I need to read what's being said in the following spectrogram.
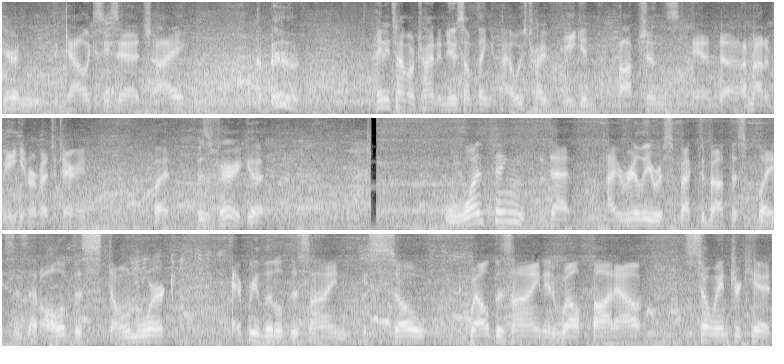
here in the Galaxy's Edge. I, anytime I'm trying to do something, I always try vegan options, and uh, I'm not a vegan or vegetarian, but it was very good. One thing that I really respect about this place is that all of the stonework, every little design is so well designed and well thought out, so intricate.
